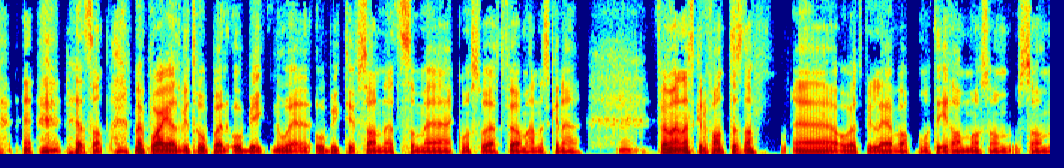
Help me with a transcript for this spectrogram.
det er sant. Men poenget er at vi tror på en, objekt, noe, en objektiv sannhet som er konstruert før menneskene Mm. Før menneskene fantes, da. Eh, og at vi lever på en måte i rammer som, som,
